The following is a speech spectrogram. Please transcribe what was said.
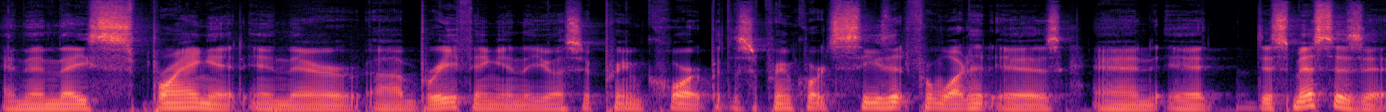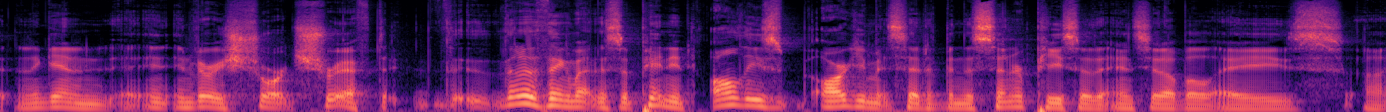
and then they sprang it in their uh, briefing in the U.S. Supreme Court. But the Supreme Court sees it for what it is, and it dismisses it. And again, in, in very short shrift, the, the other thing about this opinion, all these arguments that have been the centerpiece of the NCAA's uh,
